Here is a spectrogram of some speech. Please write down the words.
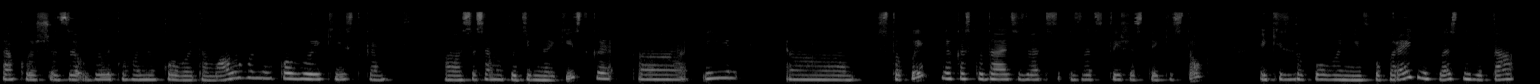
також з великого мілкової та малого мілкової кістки, сосемоподібної кістки. І стопи, яка складається з 20 з 26 кісток, які згруповані в попередній, плесневі та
